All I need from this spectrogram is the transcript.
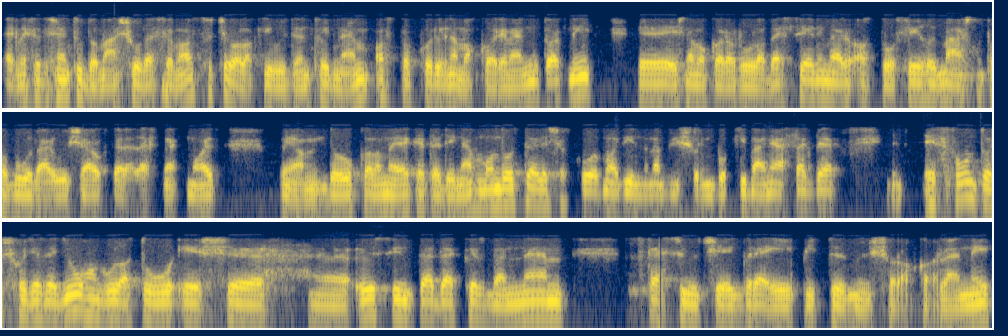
természetesen tudomásul veszem azt, hogyha valaki úgy dönt, hogy nem, azt akkor ő nem akarja megmutatni, és nem akar róla beszélni, mert attól fél, hogy másnap a bulvár újságok tele lesznek majd olyan dolgokkal, amelyeket eddig nem mondott el, és akkor majd innen a műsorunkból kibányászák, de ez fontos, hogy ez egy jó hangulatú és őszinte, de közben nem feszültségre építő műsor akar lenni.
